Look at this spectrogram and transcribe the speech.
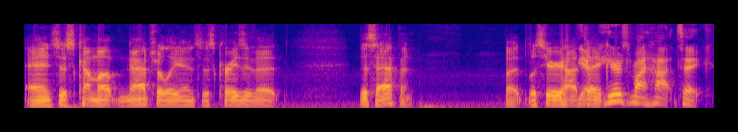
And it's just come up naturally, and it's just crazy that this happened. But let's hear your hot Yeah, take. here's my hot take.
